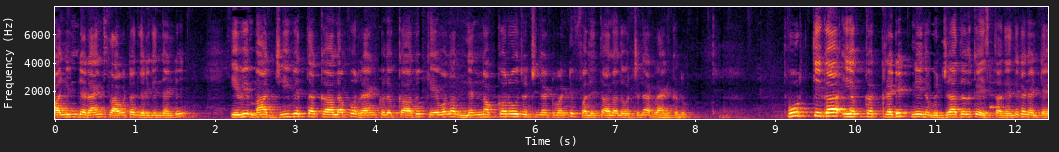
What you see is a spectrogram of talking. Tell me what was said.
all India ranks రావటం జరిగిందండి. ఇవి మా జీవిత కాలపు ర్యాంకులు కాదు కేవలం నిన్నొక్క రోజు వచ్చినటువంటి ఫలితాలలో వచ్చిన ర్యాంకులు. పూర్తిగా ఈ యొక్క క్రెడిట్ నేను విద్యార్థులకే ఇస్తాను. ఎందుకంటే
